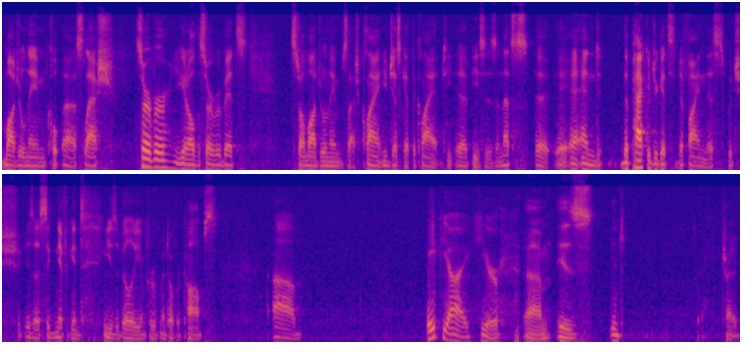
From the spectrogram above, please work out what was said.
module name uh, slash server, you get all the server bits. Install module name slash client, you just get the client uh, pieces, and that's uh, and the packager gets to define this, which is a significant usability improvement over comps. Um, API here um, is sorry, trying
